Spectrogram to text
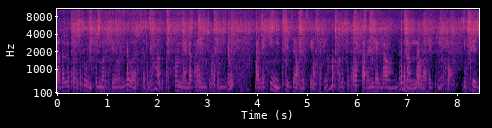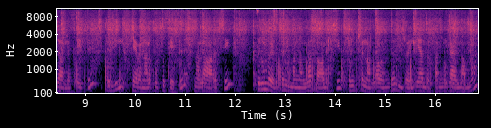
கடலைப்பருப்பு உளுத்து பருப்பையும் வந்து வறுத்துடலாம். அதுக்கப்புறம் மிளகாய் இஞ்சி பூண்டு வதக்கி மிக்ஸி ஜாரில் சேர்த்துடலாம். அதுக்கப்புறம் பரண்டெல்லாம் வந்து நல்லா வதக்கி மிக்ஸி ஜாரில் சேர்த்து புளி தேவையான உப்பு சேர்த்து நல்லா அரைச்சி திரும்ப எடுத்து நம்ம நல்லா தாளித்து கொஞ்சம் நல்லா வந்து ட்ரையாக அந்த தண்ணிலாம் இல்லாமல்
